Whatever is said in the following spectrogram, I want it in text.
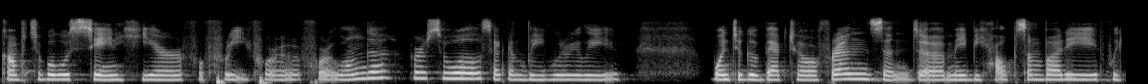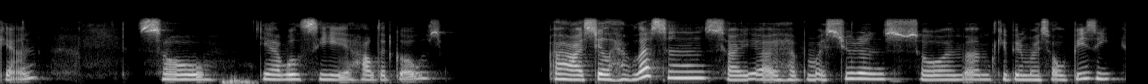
comfortable with staying here for free for for longer first of all. Secondly we really want to go back to our friends and uh, maybe help somebody if we can. So yeah we'll see how that goes. Uh, I still have lessons. I, I have my students, so I'm I'm keeping myself busy,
